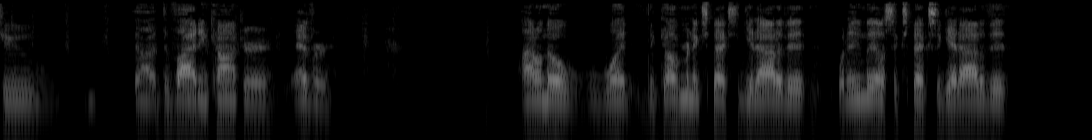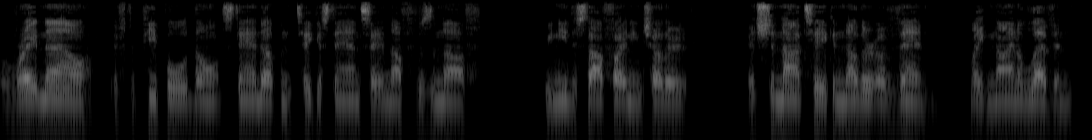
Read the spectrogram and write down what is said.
to uh, divide and conquer ever. I don't know what the government expects to get out of it, what anybody else expects to get out of it. But right now, if the people don't stand up and take a stand, say enough is enough, We need to stop fighting each other. It should not take another event like 9/11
